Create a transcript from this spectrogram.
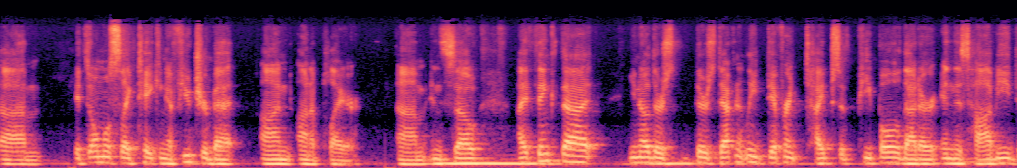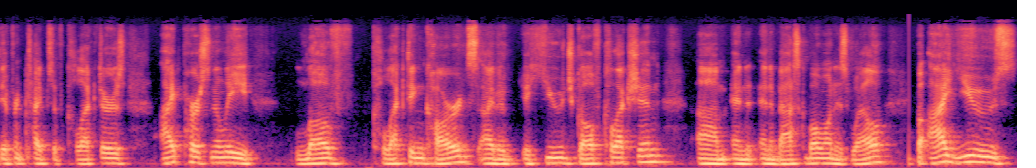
um, it's almost like taking a future bet on on a player. Um, and so I think that you know there's there's definitely different types of people that are in this hobby, different types of collectors. I personally love collecting cards. I have a, a huge golf collection um, and and a basketball one as well. But I use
